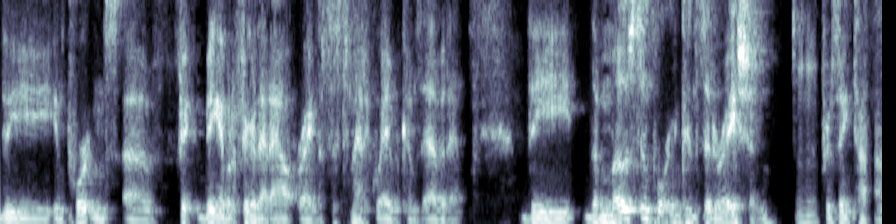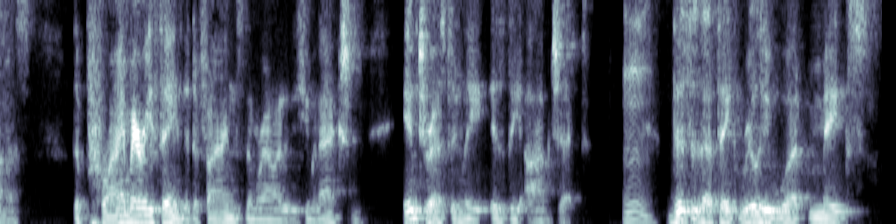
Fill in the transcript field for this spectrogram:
the importance of fi- being able to figure that out right in a systematic way becomes evident the the most important consideration mm-hmm. for st thomas the primary thing that defines the morality of the human action interestingly is the object mm. this is i think really what makes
